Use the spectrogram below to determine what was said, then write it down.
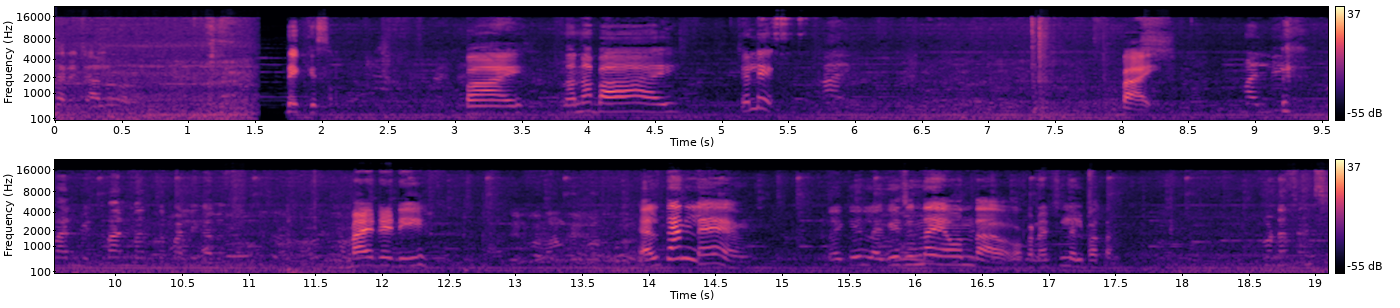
సరే చాలు ఎక్కేసాం బాయ్ నాన్న బాయ్ చెల్లి బాయ్ బాయ్ డాడీ వెళ్తానులే. నాకేం లగేజ్ ఉందా ఏముందా? ఒక గుడ్డ సంచి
